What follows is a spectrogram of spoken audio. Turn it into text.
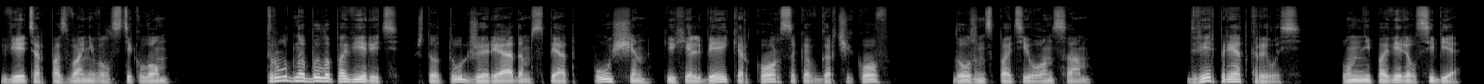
Ветер позванивал стеклом. Трудно было поверить, что тут же рядом спят Пущин, Кюхельбейкер, Корсаков, Горчаков. Должен спать и он сам. Дверь приоткрылась. Он не поверил себе.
